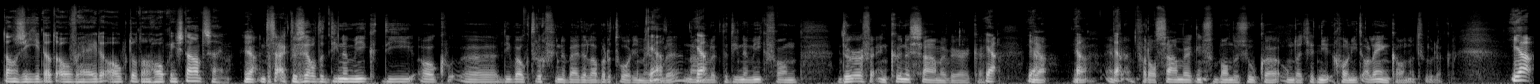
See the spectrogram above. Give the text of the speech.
Dan zie je dat overheden ook tot een hoop in staat zijn. Ja, en dat is eigenlijk dezelfde dynamiek die, ook, uh, die we ook terugvinden bij de laboratoriumhelden. Ja, namelijk ja. de dynamiek van durven en kunnen samenwerken. Ja, ja, ja, ja. En vooral samenwerkingsverbanden zoeken, omdat je het niet, gewoon niet alleen kan natuurlijk. Ja,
